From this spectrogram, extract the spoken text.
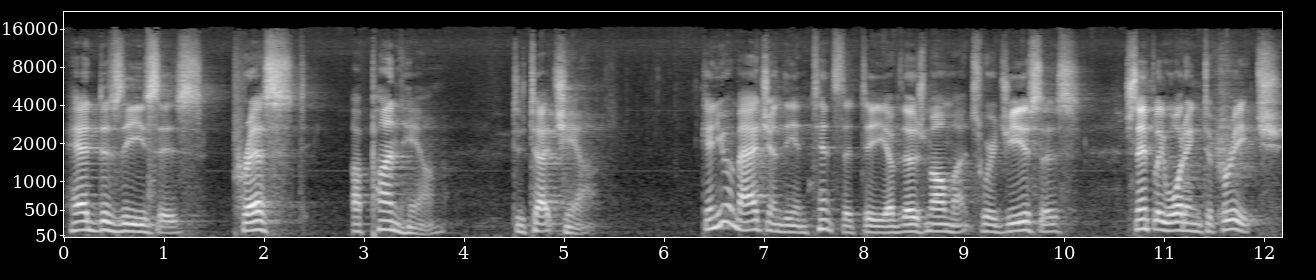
had diseases pressed upon him to touch him. Can you imagine the intensity of those moments where Jesus, simply wanting to preach,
